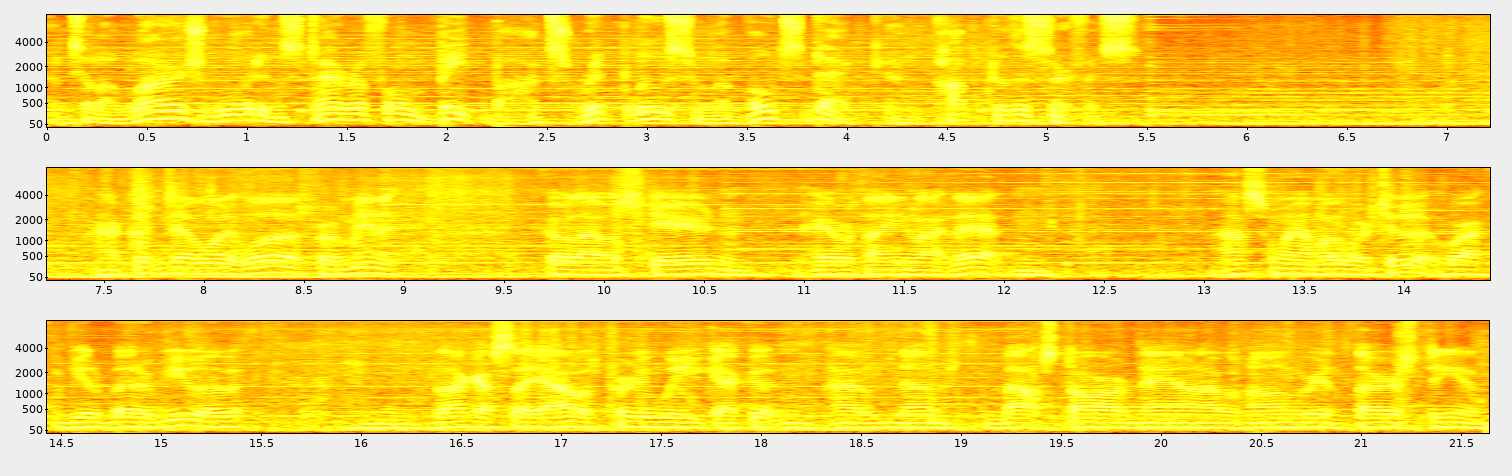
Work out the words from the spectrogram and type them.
until a large wood and styrofoam bait box ripped loose from the boat's deck and popped to the surface. I couldn't tell what it was for a minute because I was scared and everything like that. And I swam over to it where I could get a better view of it. Like I say, I was pretty weak. I couldn't, I was done about starved down. I was hungry and thirsty and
